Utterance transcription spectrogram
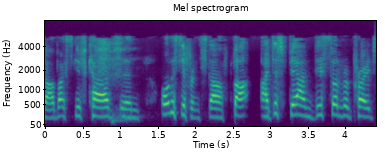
Starbucks gift cards and all this different stuff. But I just found this sort of approach,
